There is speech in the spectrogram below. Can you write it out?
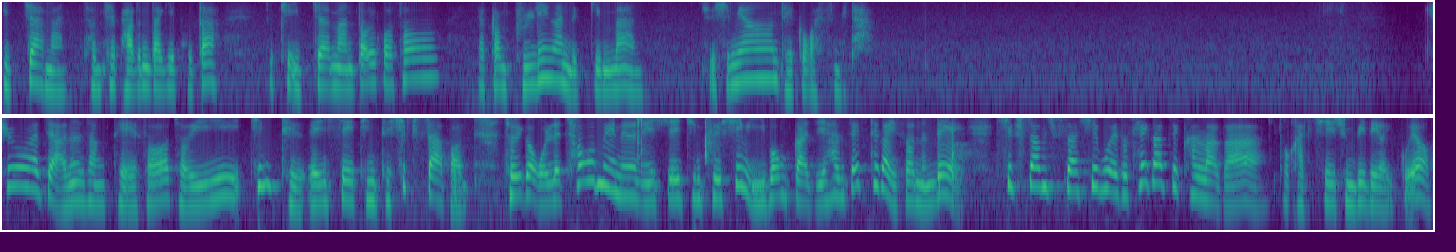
입자만 전체 바른다기보다 이렇게 입자만 떨궈서 약간 블링한 느낌만 주시면 될 것 같습니다. 큐어하지 않은 상태에서 저희 틴트, NCA 틴트 14번. 저희가 원래 처음에는 NCA 틴트 12번까지 한 세트가 있었는데 13, 14, 15에서 세 가지 컬러가 더 같이 준비되어 있고요.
